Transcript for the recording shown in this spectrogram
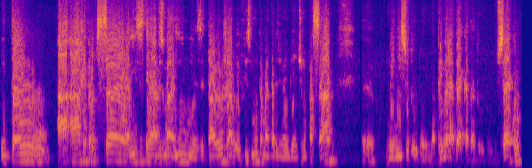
então a, a reprodução, ali existem aves marinhas e tal. Eu já eu fiz muita matéria de meio ambiente no passado, uh, no início do, do, na primeira década do, do, século,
